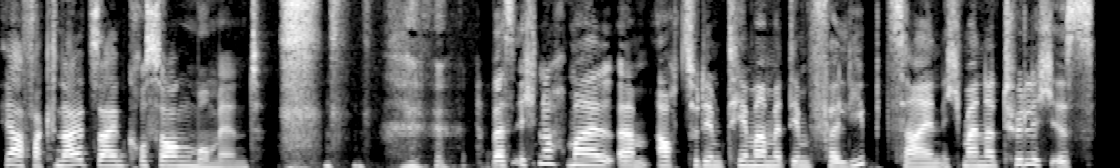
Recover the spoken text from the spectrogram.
ja, verknallt sein Croissant-Moment. Was ich noch mal ähm, auch zu dem Thema mit dem Verliebtsein. Ich meine, natürlich ist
